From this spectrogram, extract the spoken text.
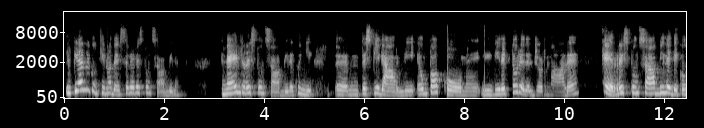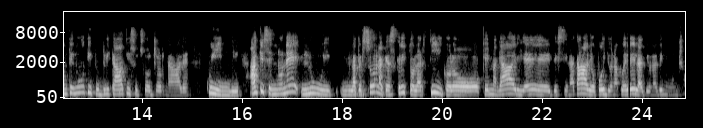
il PM continua ad essere responsabile. Ne è il responsabile. Quindi, ehm, per spiegarvi, è un po' come il direttore del giornale che è responsabile dei contenuti pubblicati sul suo giornale quindi, anche se non è lui la persona che ha scritto l'articolo, che magari è destinatario poi di una querela, di una denuncia,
